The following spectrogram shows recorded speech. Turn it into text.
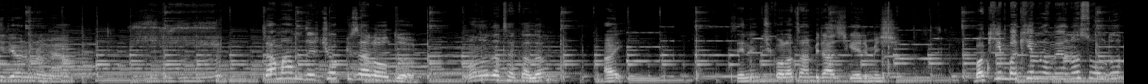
gidiyorum Romeo. Tamamdır çok güzel oldu. Onu da takalım. Ay senin çikolatan birazcık erimiş. Bakayım bakayım Romeo nasıl oldu?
